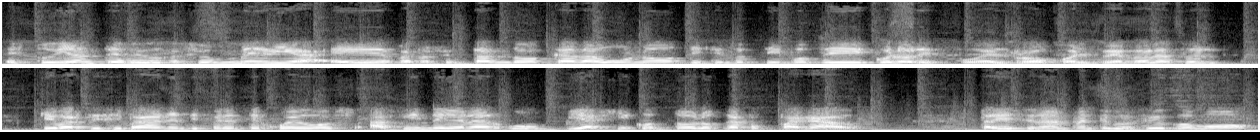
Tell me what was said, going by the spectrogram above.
estudiantes de educación media representando cada uno distintos tipos de colores, pues el rojo, el verde, el azul, que participaban en diferentes juegos a fin de ganar un viaje con todos los gatos pagados, tradicionalmente conocido como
